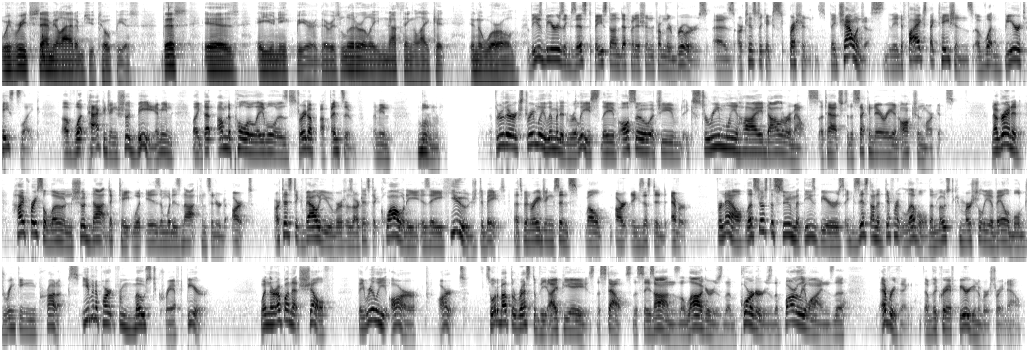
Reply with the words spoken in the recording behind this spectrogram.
We've reached Samuel Adams' Utopias. This is a unique beer. There is literally nothing like it in the world. These beers exist based on definition from their brewers as artistic expressions. They challenge us. They defy expectations of what beer tastes like, of what packaging should be. I mean, like that Omnipollo label is straight up offensive. I mean, through their extremely limited release, they've also achieved extremely high dollar amounts attached to the secondary and auction markets. Now granted, high price alone should not dictate what is and what is not considered art. Artistic value versus artistic quality is a huge debate that's been raging since, well, art existed ever. For now, let's just assume that these beers exist on a different level than most commercially available drinking products, even apart from most craft beer. When they're up on that shelf, they really are art. So what about the rest of the IPAs, the stouts, the saisons, the lagers, the porters, the barley wines, the everything of the craft beer universe right now?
